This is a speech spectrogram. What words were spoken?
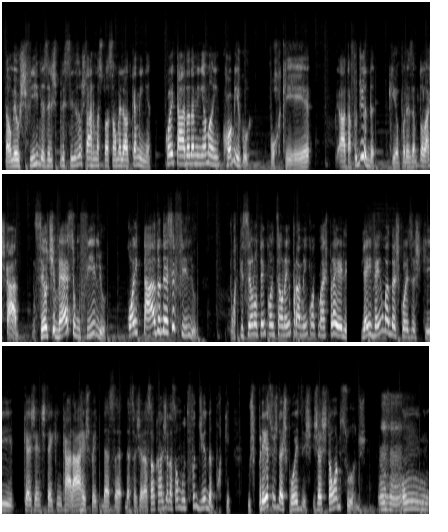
Então, meus filhos, eles precisam estar numa situação melhor do que a minha. Coitada da minha mãe, comigo. Porque ela tá fodida. Que eu, por exemplo, tô lascado. Se eu tivesse um filho, coitado desse filho. Porque se eu não tenho condição nem para mim, quanto mais para ele. E aí vem uma das coisas que que a gente tem que encarar a respeito dessa, dessa geração, que é uma geração muito fodida, porque os preços das coisas já estão absurdos. Uhum. Um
